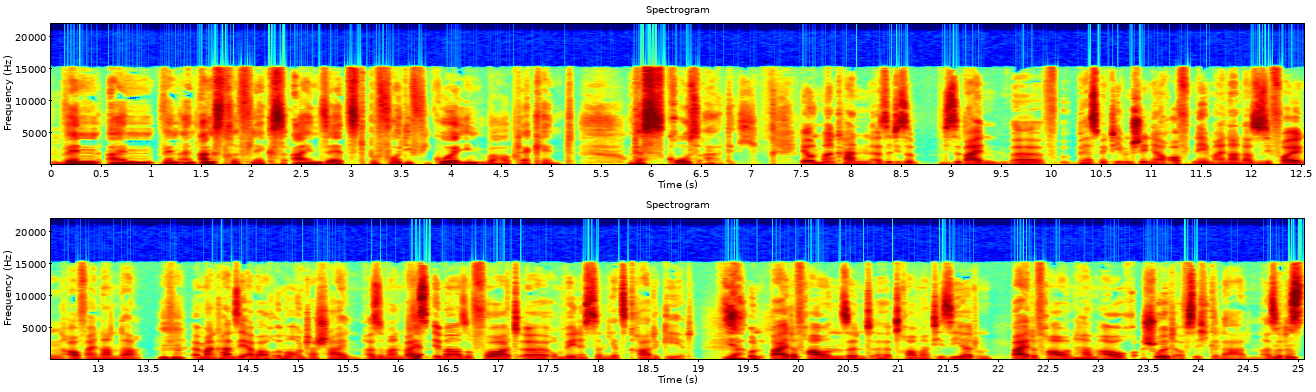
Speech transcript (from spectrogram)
wenn, ein, wenn ein Angstreflex einsetzt, bevor die Figur ihn überhaupt erkennt. Und das ist großartig. Ja, und man kann, also diese, diese beiden äh, Perspektiven stehen ja auch oft nebeneinander, also sie folgen aufeinander. Äh, Man kann sie aber auch immer unterscheiden. Also man weiß immer sofort, äh, um wen es dann jetzt gerade geht. Ja. Und beide Frauen sind äh, traumatisiert und beide Frauen haben auch Schuld auf sich geladen. Also das,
